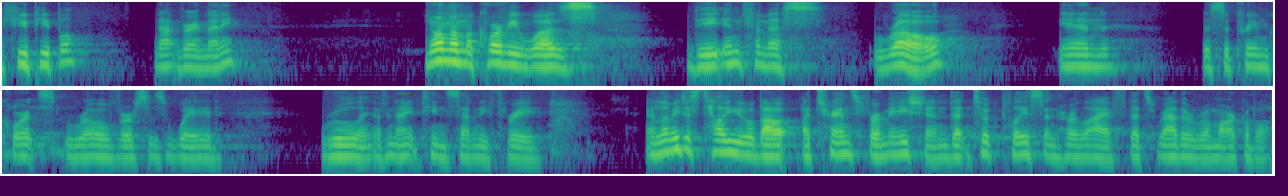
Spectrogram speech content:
A few people, not very many. Norma McCorvey was the infamous Roe in the Supreme Court's Roe versus Wade ruling of 1973. And let me just tell you about a transformation that took place in her life that's rather remarkable.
